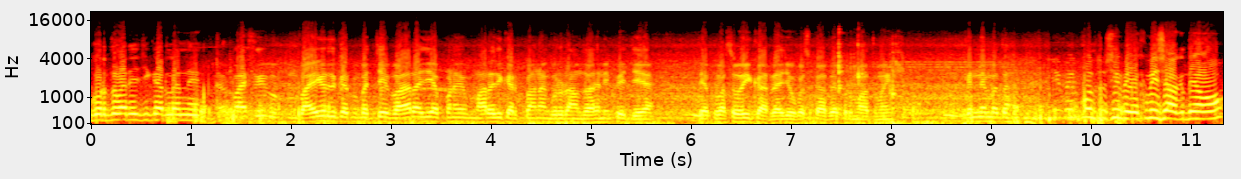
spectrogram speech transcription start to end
ਗੁਰਦੁਆਰੇ 'ਚ ਹੀ ਕਰ ਲੈਂਦੇ ਬਸ ਜੀ, ਵਾਹਿਗੁਰੂ ਦੀ ਕਿਰਪਾ ਬੱਚੇ ਬਾਹਰ ਆ ਜੀ ਆਪਣੇ ਮਹਾਰਾਜ ਦੀ ਕਿਰਪਾ ਨਾਲ ਗੁਰੂ ਰਾਮਦਾਸ ਨੇ ਭੇਜਿਆ ਤੇ ਆਪਾਂ ਬਸ ਉਹੀ ਕਰ ਰਿਹਾ ਜੋ ਕੁਝ ਕਰ ਰਿਹਾ ਪ੍ਰਮਾਤਮਾ ਹੀ। ਕਿੰਨੇ ਮਤਾ ਜੀ ਬਿਲਕੁਲ ਤੁਸੀਂ ਵੇਖ ਵੀ ਸਕਦੇ ਹੋ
